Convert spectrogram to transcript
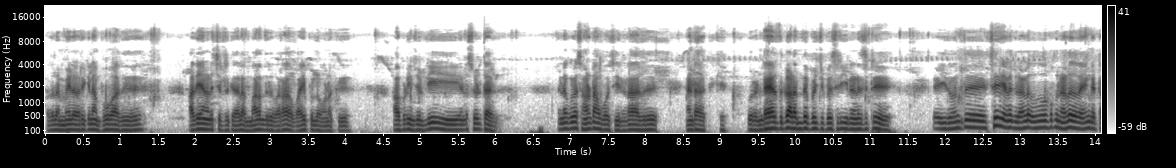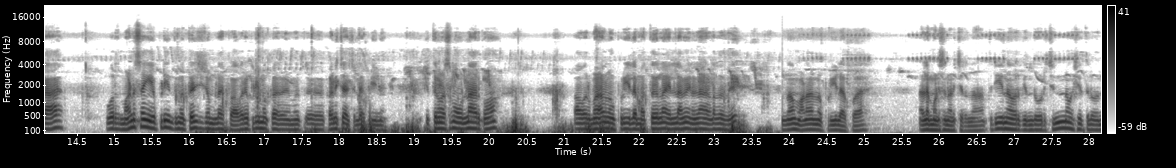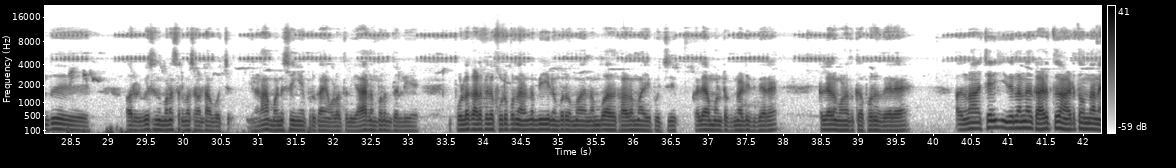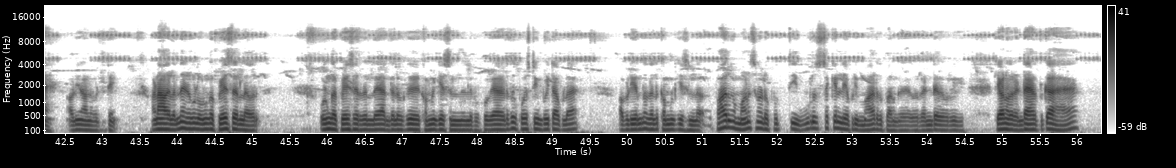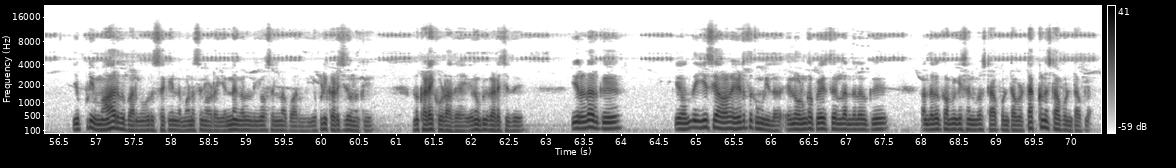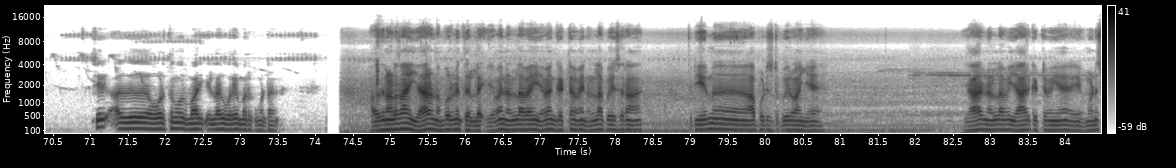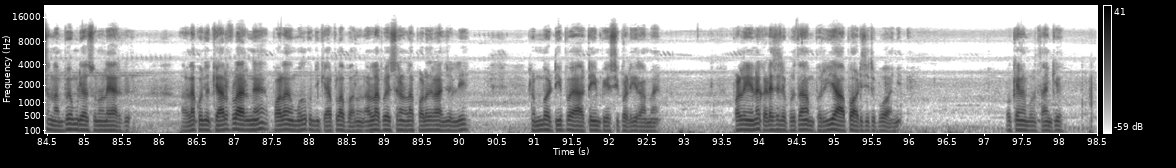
அதெல்லாம் மேலே வரைக்கும்லாம் போகாது. அதையே நினச்சிட்டு அதெல்லாம் மறந்துடு வர வாய்ப்பு இல்லை உனக்கு அப்படின்னு சொல்லி என்ன சொல்லிட்டாரு. எனக்குள்ளே கூட சண்டை போச்சு. என்னடா அது ஏன்டா ஒரு ரெண்டாயிரத்துக்கு அந்த பேச்சு பேசுறீங்கன்னு நினச்சிட்டு இது வந்து சரி எனக்கு நல்லது ஒரு பக்கம் நல்லது தான் ஒரு மனுஷங்க எப்படி இந்த மாதிரி தெரிஞ்சிட்டோம்ல இப்போ அவர் எப்படி மக்க கணிச்சாச்சுல அப்படின்னு. இத்தனை வருஷமாக ஒன்றா இருக்கோம். அவர் மனநல புரியல. மற்றதெல்லாம் எல்லாமே நல்லா நடந்தது. தான் மனநல புரியல அப்போ. நல்ல மனுஷன் நினச்சிருந்தான் திடீர்னு அவருக்கு இந்த ஒரு சின்ன விஷயத்தில் வந்து அவர் பேசுகிற மனசு ரொம்ப சண்டாக போச்சு. என்னடா மனுஷங்க இப்படி இருக்காங்க உலகத்தில்? யார் நம்புறதுன்னு தெரியலையே. இப்போ உள்ள காலத்தில் கூட பிறந்த அண்ணன் தம்பி நம்புறோமா நம்பாத காலமாகி போச்சு. கல்யாணம் பண்ணுறதுக்கு முன்னாடி இது வேறு. கல்யாணம் பண்ணதுக்கு அப்புறம் வேறு. அதெல்லாம் சரி இதெல்லாம் எனக்கு அடுத்து அடுத்தவன் தானே அப்படின்னு நான் விட்டுட்டேன். ஆனால் அதில் இருந்தால் எங்களுக்கு ஒழுங்காக பேசுறதில்ல அவர். ஒழுங்காக பேசுறது இல்லை அந்தளவுக்கு கம்யூனிகேஷன் இல்லை. இப்போ வேறு இடத்துக்கு போஸ்டிங் போயிட்டாப்புல அப்படி இருந்தால் அந்தளவுக்கு கம்யூனிகேஷன் இல்லை. பாருங்கள் மனுஷனோட புத்தி ஒரு செகண்டில் எப்படி மாறுது பாருங்கள் ஒரு ரெண்டு ஒரு கேவலம் ரெண்டாயிரத்துக்காக எப்படி மாறுது பாருங்கள் ஒரு செகண்டில் மனுஷனோட எண்ணங்கள் யோசனைலாம் பாருங்கள் எப்படி கிடச்சிது உனக்கு? இன்னும் கிடைக்கூடாது எனக்கு எப்படி கிடச்சிது? இதெல்லாம் இருக்குது இதை வந்து ஈஸியாக அவரால் எடுத்துக்க முடியல. என்ன ஒழுங்காக பேசுறதில்ல அந்தளவுக்கு அந்தளவுக்கு கம்யூனிகேஷன் ஸ்டாப் பண்ணிட்டாப்புல. டக்குன்னு ஸ்டாப் பண்ணிட்டாப்புல. சரி அது ஒருத்தவங்க ஒரு மாதிரி எல்லோரும் ஒரே மாதிரி இருக்க மாட்டாங்க. அதனால தான் யாரை நம்புறனே தெரில எவன் நல்லவன் எவன் கெட்டவன் நல்லா பேசுகிறான் திடீர்னு ஆப்படிச்சுட்டு போயிடுவாங்க. யார் நல்லவன் யார் கெட்டவங்க மனுஷன் நம்பவே முடியாத சூழ்நிலையாக இருக்குது அதெல்லாம் கொஞ்சம் கேர்ஃபுல்லாக இருங்க. பழகும் போது கொஞ்சம் கேர்ஃபுல்லாக பாருங்கள் நல்லா பேசுகிறேன் நல்லா பழகுறான்னு சொல்லி ரொம்ப டீப்பாக யார்ட்டையும் பேசி பழகிறாம பழகினா கடைசியில் இப்படி தான் பெரிய ஆப்பாக அடிச்சுட்டு போவாங்க. ஓகே நம்மளுக்கு தேங்க்யூ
